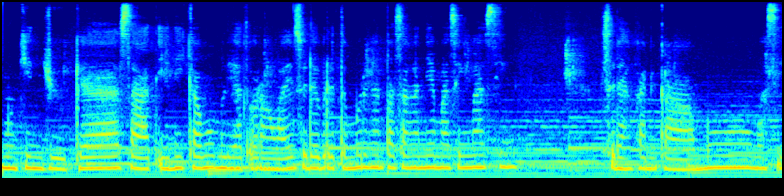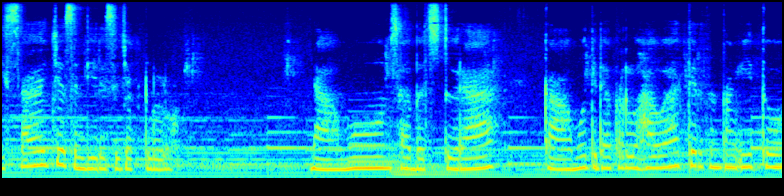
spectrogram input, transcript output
Mungkin juga saat ini kamu melihat orang lain sudah bertemu dengan pasangannya masing-masing, sedangkan kamu masih saja sendiri sejak dulu. Namun, sahabat setura, kamu tidak perlu khawatir tentang itu.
